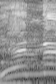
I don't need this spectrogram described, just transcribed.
In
